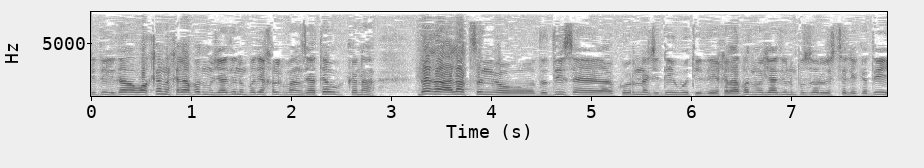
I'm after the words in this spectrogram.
لیدلی دغه واقعا خلافت مجاهدینو په دی خلکو باندی زیاتی وکړ کنه دغه حالات څنګه وو د دوی سره دا کورونه چې دوی وتي د خلافت مجاهدینو په زور ویستلي که دوی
